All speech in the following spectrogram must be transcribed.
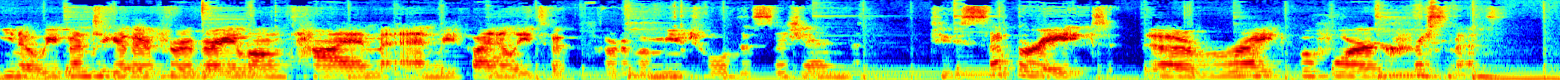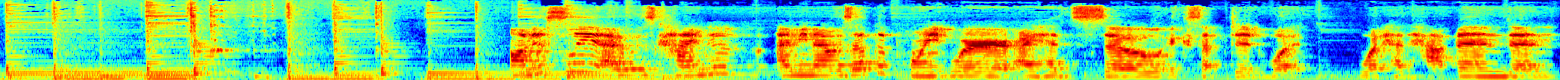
You know, we've been together for a very long time and we finally took sort of a mutual decision to separate uh, right before Christmas. Honestly, I was kind of I mean, I was at the point where I had so accepted what what had happened and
